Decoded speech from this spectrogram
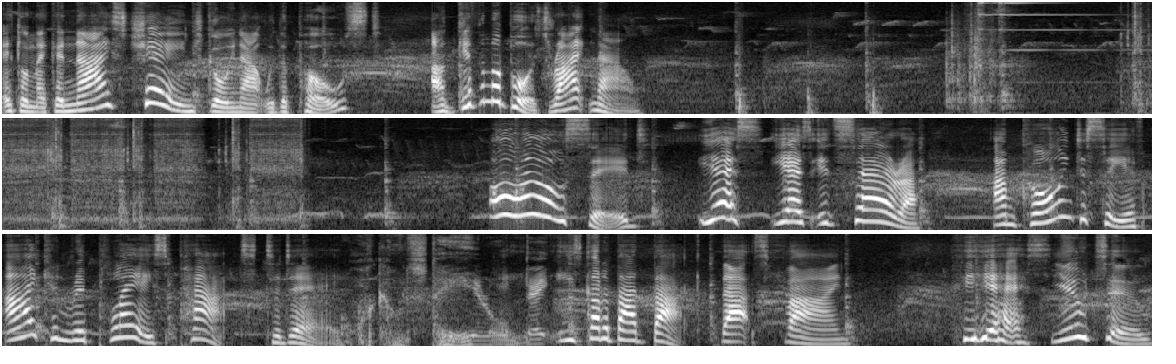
It'll make a nice change going out with the post. I'll give them a buzz right now. Oh, hello, Sid. Yes, yes, it's Sara. I'm calling to see if I can replace Pat today. I can't stay here all day. He's got a bad back. That's fine. Yes, you too.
